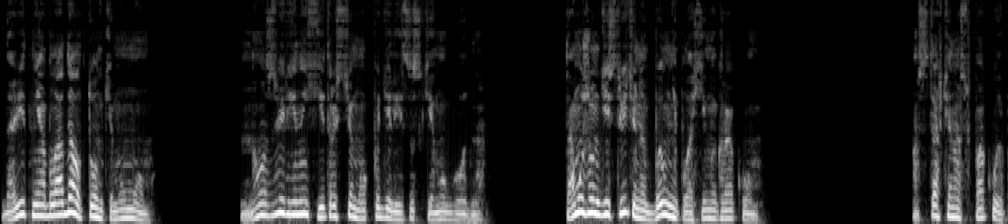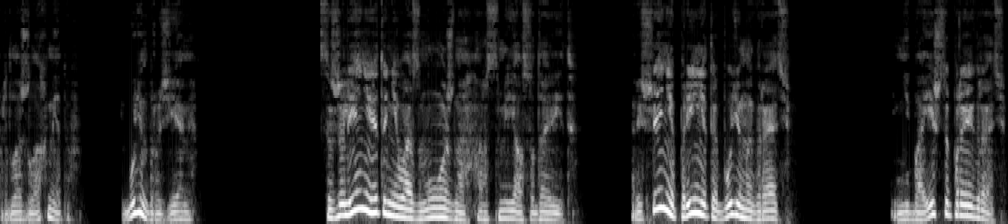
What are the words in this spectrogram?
Давид не обладал тонким умом, но звериной хитростью мог поделиться с кем угодно. К тому же он действительно был неплохим игроком. «Оставьте нас в покое», — предложил Ахметов. «Будем друзьями». «К сожалению, это невозможно», — рассмеялся Давид. «Решение принято, будем играть». Не боишься проиграть?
